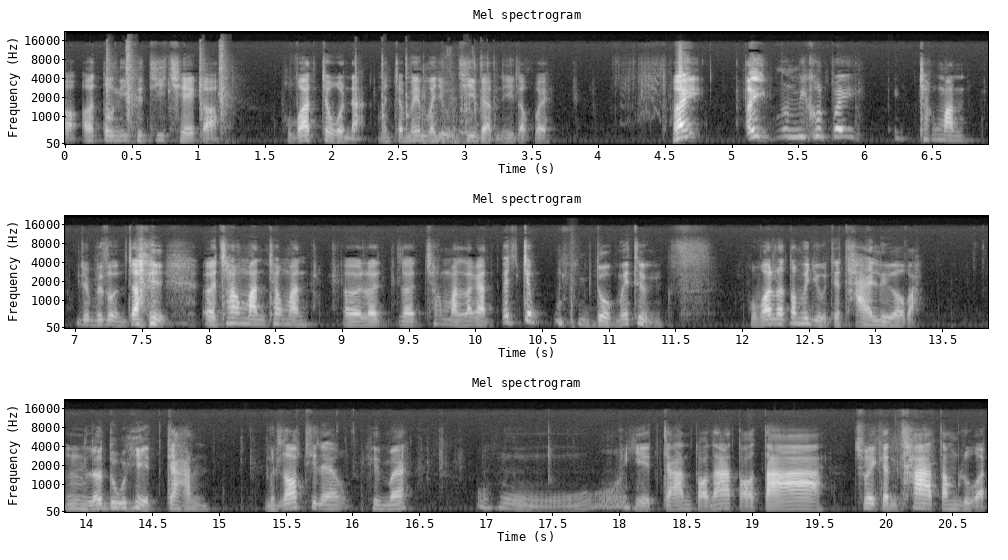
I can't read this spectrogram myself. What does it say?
อเออตรงนี้คือที่เช็คเหรอ ผมว่าโจรอะ มันจะไม่มาอยู่ที่แบบนี้หรอกเว้ยเฮ้ยเอ้ยมันมีคนไปช่างมันอย่าไปสนใจเออช่างมันช่างมันเออเราเราช่างมันแล้วกันเอ้ยจะโดดไม่ถึง ผมว่าเราต้องไปอยู่ในท้ายเรือว่ะ อืมแล้วดูเหตุการณ์เหมือนรอบที่แล้วเห็นไหมโอ้โหเหตุการณ์ต่อหน้าต่อตา ช่วยกันฆ่าตำรวจ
